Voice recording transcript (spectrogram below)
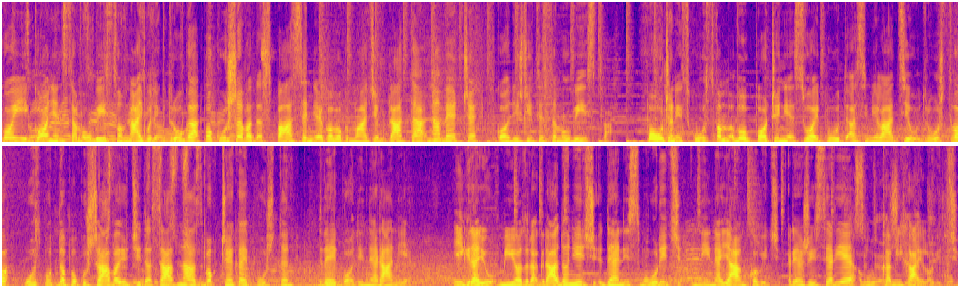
koji, gonjen samoubistvom najboljeg druga, pokušava da spase njegovog mlađeg brata na veče godišnjice samoubistva. Poučan iskustvom, Vuk počinje svoj put asimilacije u društvo, usputno pokušavajući da sazna zbog čega je pušten dve godine ranije. Igraju Miodrag Radonjić, Denis Murić, Nina Janković. Režiser je Luka Mihajlović.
